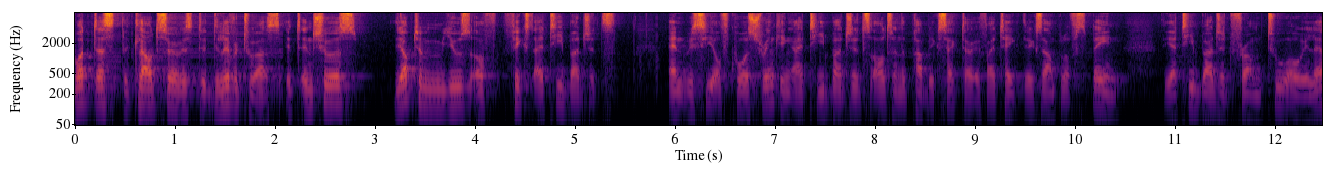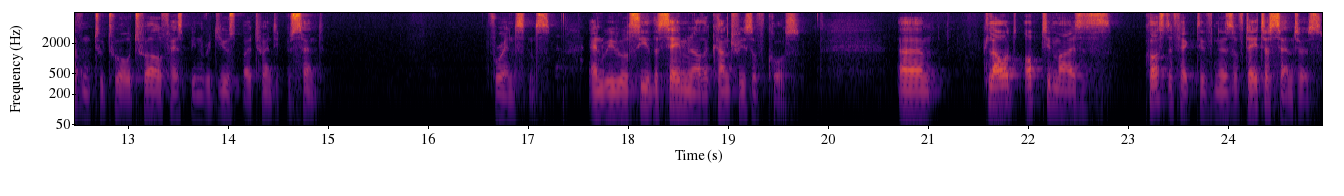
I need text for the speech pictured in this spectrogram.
what does the cloud service deliver to us? It ensures the optimum use of fixed IT budgets. And we see, of course, shrinking IT budgets also in the public sector. If I take the example of Spain, the IT budget from 2011 to 2012 has been reduced by 20%, for instance. And we will see the same in other countries, of course. Um, cloud optimizes cost effectiveness of data centers.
